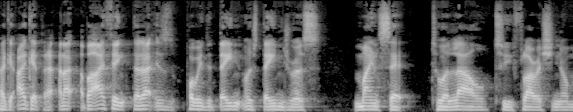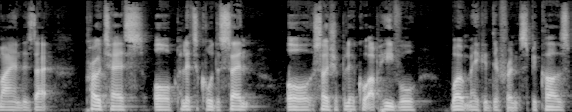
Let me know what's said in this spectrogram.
I get, I get that, and I, but I think that that is probably the da- most dangerous mindset to allow to flourish in your mind is that protests or political dissent or social political upheaval won't make a difference because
